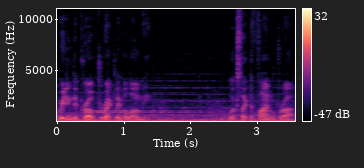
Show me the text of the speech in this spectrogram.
Reading the probe directly below me. Looks like the final drop.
